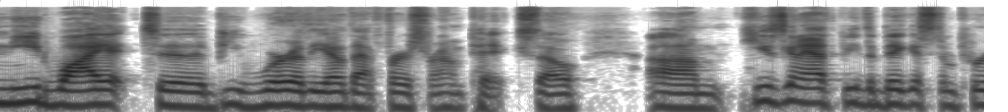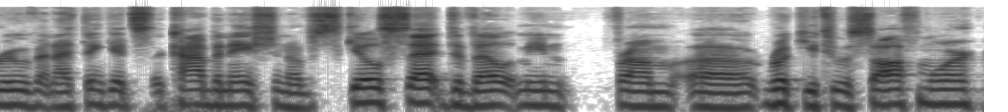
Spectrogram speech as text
need Wyatt to be worthy of that first round pick. So um, he's going to have to be the biggest improve. And I think it's the combination of skill set development from a rookie to a sophomore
